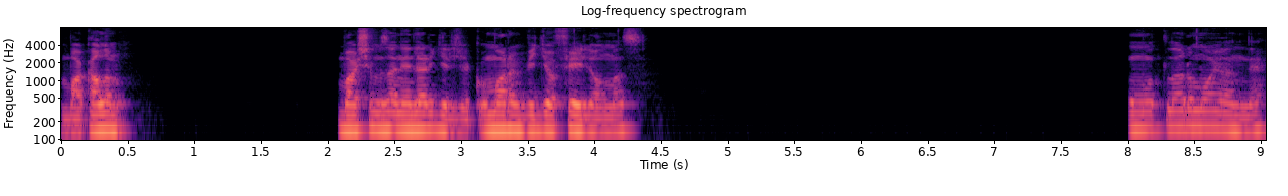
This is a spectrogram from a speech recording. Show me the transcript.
Bakalım. Başımıza neler gelecek. Umarım video fail olmaz. Umutlarım o yönde.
